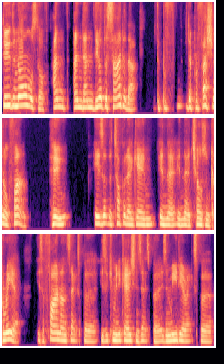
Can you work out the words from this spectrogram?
do the normal stuff. And and then the other side of that, the the professional fan who is at the top of their game in their in their chosen career is a finance expert, is a communications expert, is a media expert,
